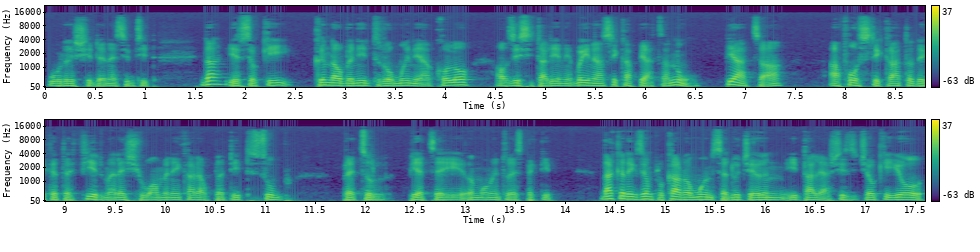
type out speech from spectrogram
urât și de nesimțit. Da, este ok. Când au venit românii acolo, au zis italienii, băi, ne-a stricat piața. Nu. Piața a fost stricată de către firmele și oamenii care au plătit sub prețul pieței în momentul respectiv. Dacă, de exemplu, ca român se duce în Italia și zice, ok, eu,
